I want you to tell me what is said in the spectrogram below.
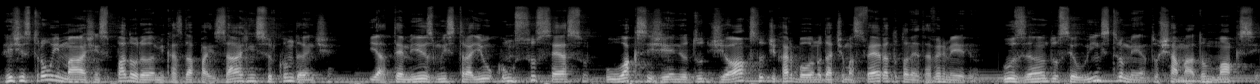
Registrou imagens panorâmicas da paisagem circundante e até mesmo extraiu com sucesso o oxigênio do dióxido de carbono da atmosfera do planeta vermelho, usando seu instrumento chamado MOXIE.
